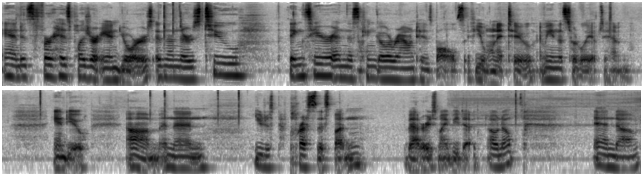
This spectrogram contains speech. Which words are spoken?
and it's for his pleasure and yours. And then there's two things here and this can go around his balls if you want it to. I mean, that's totally up to him and you. Um, and then you just press this button. The batteries might be dead. Oh, no. And um,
